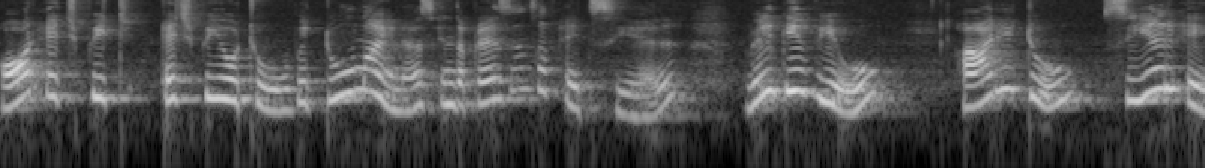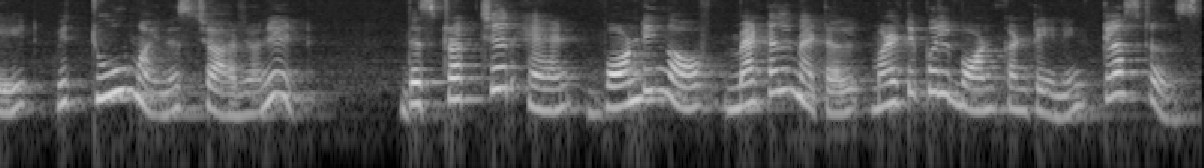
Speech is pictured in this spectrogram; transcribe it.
or HP, HPO2 with 2 minus in the presence of HCl will give you Re2 Cl8 with 2 minus charge on it. The structure and bonding of metal-metal multiple bond containing clusters.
